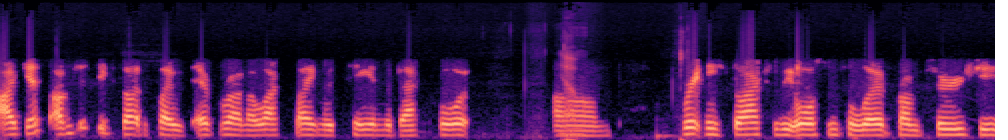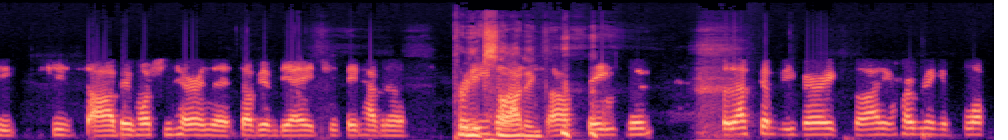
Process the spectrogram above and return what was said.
I guess I'm just excited to play with everyone. I like playing with T in the backcourt. Yeah. Brittany Sykes would be awesome to learn from too. She she's uh, been watching her in the WNBA. and She's been having a Pretty exciting. nice, uh, season. so that's going to be very exciting. I hope I don't get blocked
